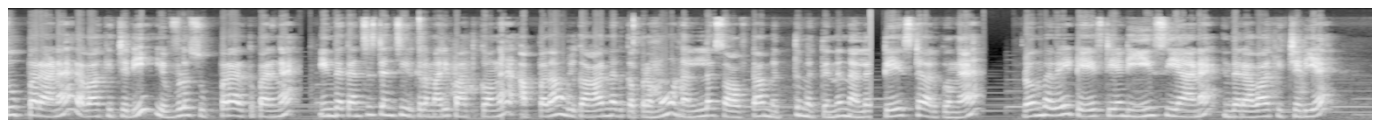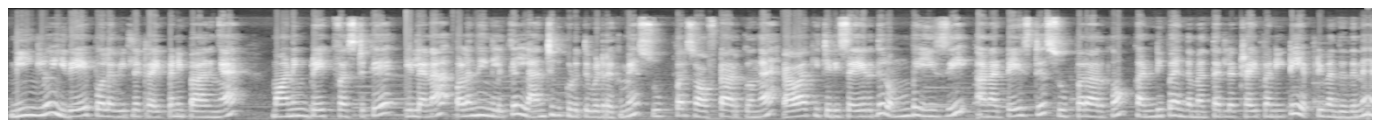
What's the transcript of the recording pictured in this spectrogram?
சூப்பரான ரவா கிச்சடி எவ்வளவு சூப்பரா இருக்கு பாருங்க. இந்த கன்சிஸ்டன்சி இருக்கிற மாதிரி பாத்துக்கோங்க. அப்பதான் உங்களுக்கு ஆறுனதுக்கு அப்புறமும் நல்ல சாஃப்டா மெத்து மெத்துன்னு நல்ல டேஸ்டா இருக்குங்க. ரொம்பவே டேஸ்டி அண்ட் ஈஸியான இந்த ரவா கிச்சடியை நீங்களும் இதே போல வீட்டில் ட்ரை பண்ணி பாருங்கள் மார்னிங் பிரேக்ஃபாஸ்ட்டுக்கு இல்லைன்னா குழந்தைங்களுக்கு லஞ்சுக்கு கொடுத்து விடுறதுக்குமே சூப்பர் சாஃப்டா இருக்குங்க. ரவா கிச்சடி செய்யறது ரொம்ப ஈஸி ஆனா டேஸ்ட் சூப்பரா இருக்கும். கண்டிப்பா இந்த மெத்தட்ல ட்ரை பண்ணிட்டு எப்படி வந்ததுன்னு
